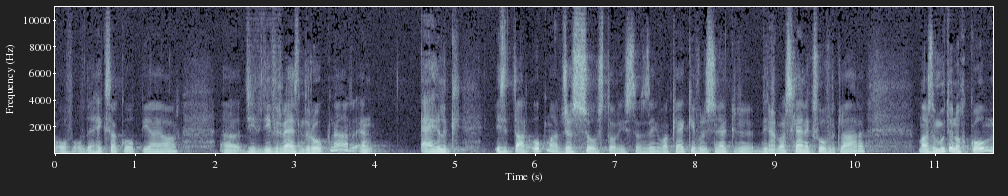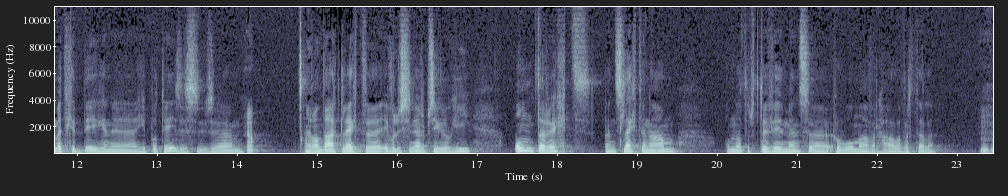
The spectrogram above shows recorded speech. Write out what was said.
of, of de Hexaco-PIR, eh, die, die verwijzen er ook naar. En eigenlijk is het daar ook maar just so stories. Ze zeggen van kijk, evolutionair kunnen we dit Ja. waarschijnlijk zo verklaren. Maar ze moeten nog komen met gedegen hypotheses. Dus, ehm, Ja. En vandaar krijgt eh, evolutionaire psychologie onterecht een slechte naam, omdat er te veel mensen gewoon maar verhalen vertellen. Mhm.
